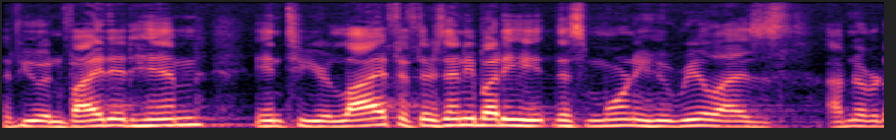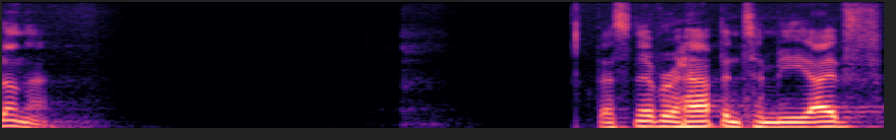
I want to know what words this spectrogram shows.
Have you invited Him into your life? If there's anybody this morning who realizes, I've never done that. That's never happened to me. I've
